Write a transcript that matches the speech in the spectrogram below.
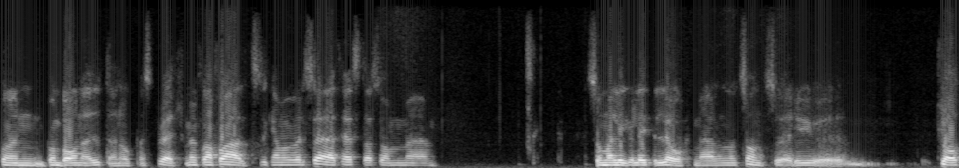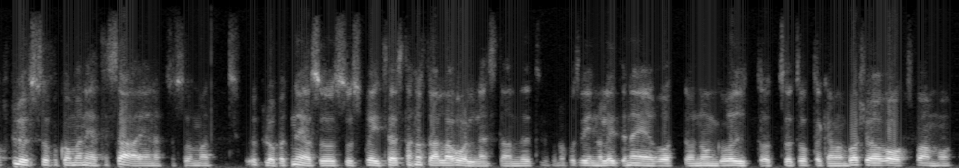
på en, på en bana utan open stretch. Men framförallt så kan man väl säga att hästar som, eh, som man ligger lite lågt med eller något sånt så är det ju eh, klart plus att få komma ner till sargen eftersom att upploppet ner så, så sprids hästarna åt alla håll nästan. Typ de försvinner lite neråt och någon går utåt så att ofta kan man bara köra rakt fram och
